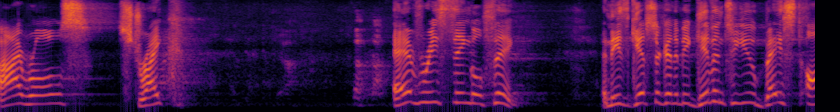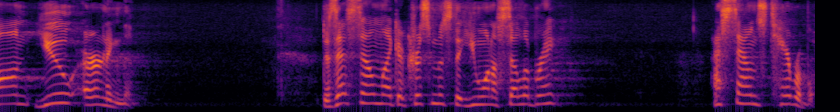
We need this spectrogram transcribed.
eye rolls, strike, every single thing. And these gifts are going to be given to you based on you earning them. Does that sound like a Christmas that you want to celebrate? That sounds terrible.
